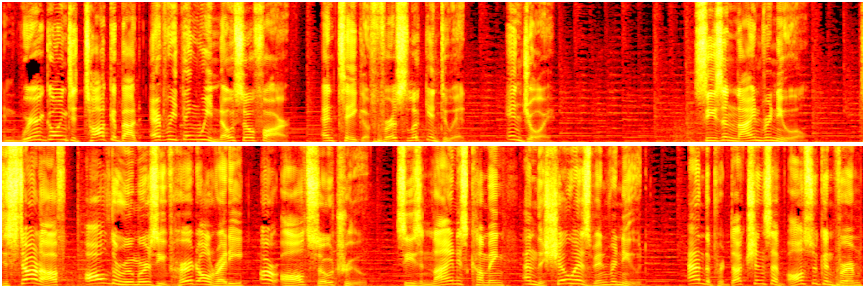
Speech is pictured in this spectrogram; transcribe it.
And we're going to talk about everything we know so far and take a first look into it. Enjoy! Season 9 Renewal To start off, all the rumors you've heard already are all so true. Season 9 is coming and the show has been renewed. And the productions have also confirmed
